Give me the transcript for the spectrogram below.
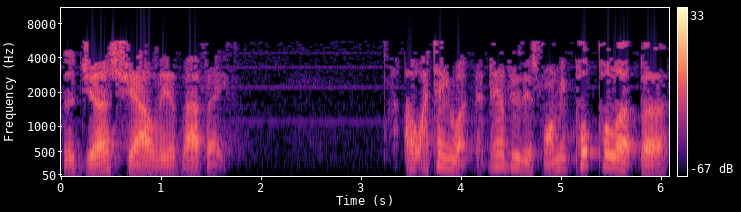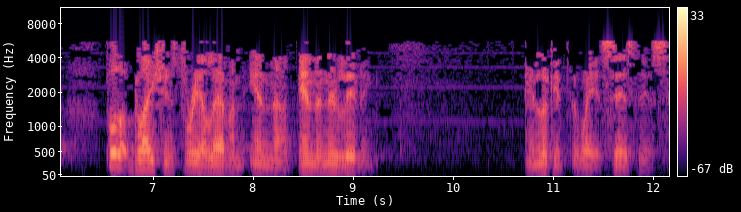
The just shall live by faith. Oh, I tell you what, they'll do this for me. Pull, pull up, uh, pull up Galatians 3:11 in the in the New Living, and look at the way it says this.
